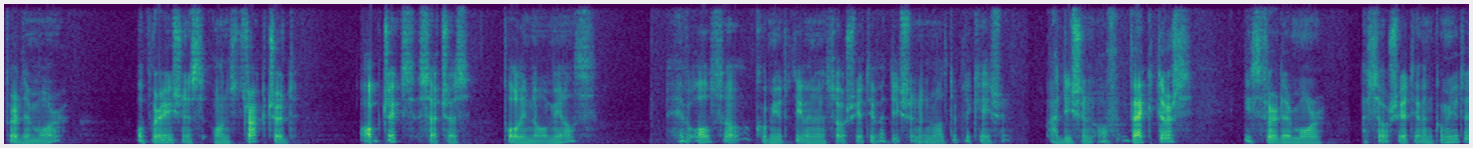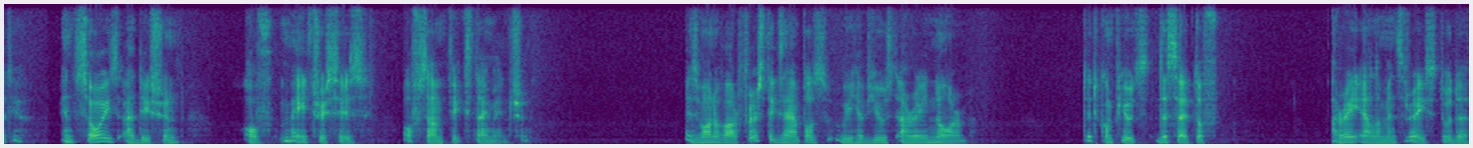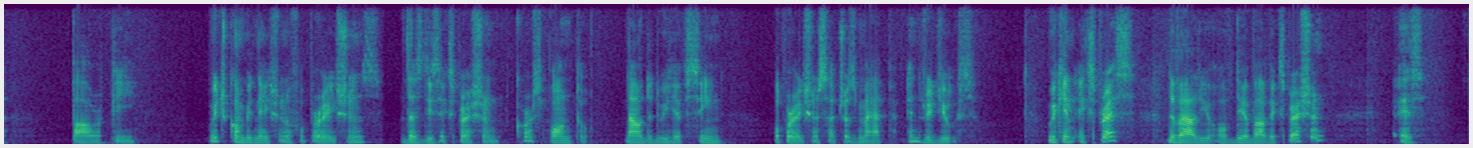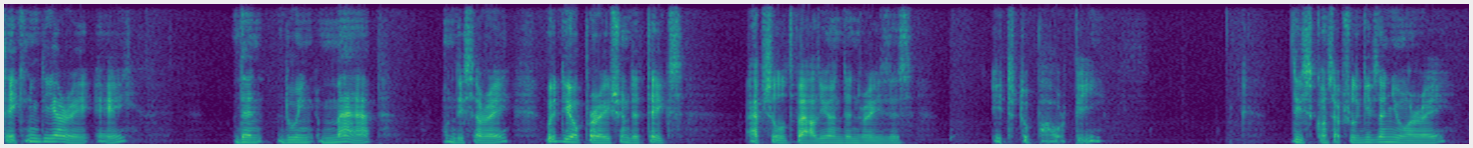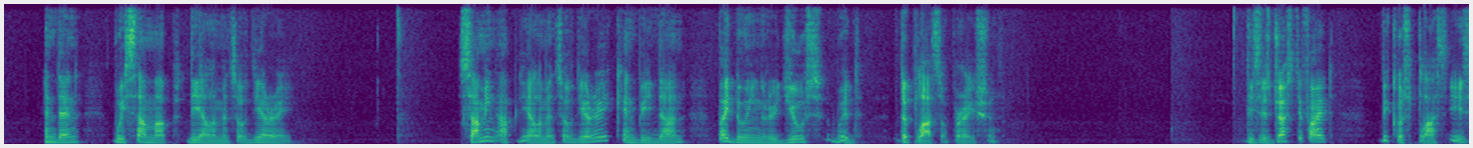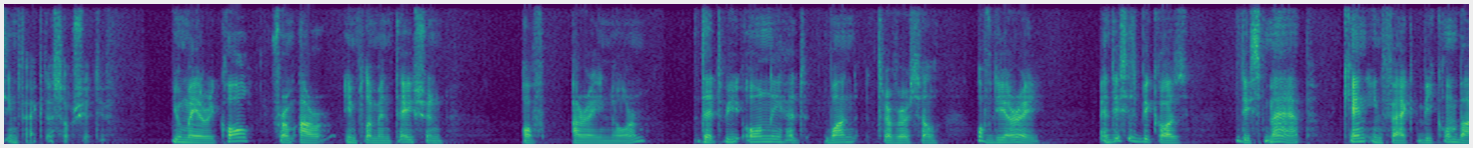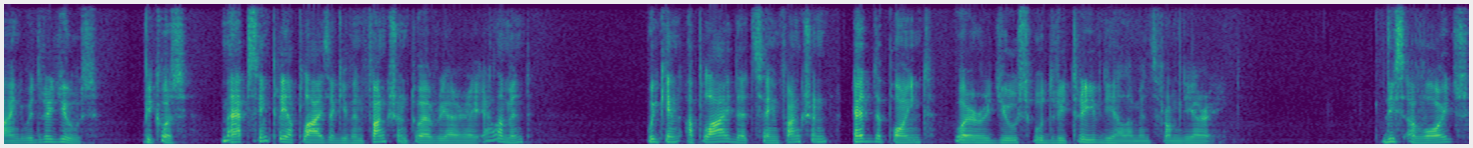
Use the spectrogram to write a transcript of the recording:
Furthermore, operations on structured objects such as polynomials have also commutative and associative addition and multiplication. Addition of vectors is furthermore associative and commutative, and so is addition of matrices of some fixed dimension. As one of our first examples, we have used array norm that computes the set of array elements raised to the power p. Which combination of operations does this expression correspond to, now that we have seen operations such as map and reduce? We can express the value of the above expression as taking the array A, then doing map on this array with the operation that takes absolute value and then raises it to power p. This conceptually gives a new array, and then we sum up the elements of the array. Summing up the elements of the array can be done by doing reduce with the plus operation. This is justified because plus is in fact associative. You may recall from our implementation of array norm that we only had one traversal of the array. And this is because this map can in fact be combined with reduce. Because map simply applies a given function to every array element, we can apply that same function at the point where reduce would retrieve the elements from the array. This avoids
